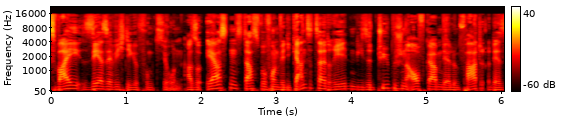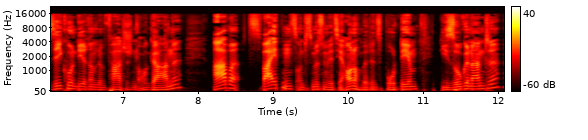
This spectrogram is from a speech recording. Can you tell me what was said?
zwei sehr, sehr wichtige Funktionen. Also erstens das, wovon wir die ganze Zeit reden, diese typischen Aufgaben der, Lymphat der sekundären lymphatischen Organe. Aber zweitens, und das müssen wir jetzt hier auch noch mit ins Boot nehmen, die sogenannte,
